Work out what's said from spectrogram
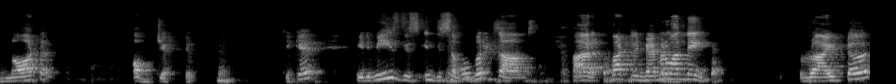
not objective. Okay? It means this in December exams are, but remember one thing, writer,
